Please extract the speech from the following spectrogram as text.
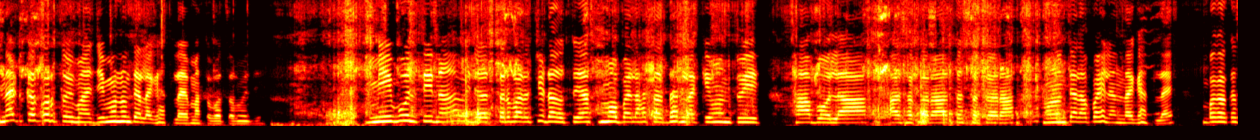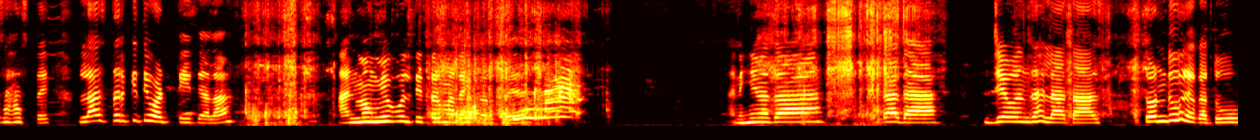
नाटकं करतोय माझी म्हणून त्याला घेतलाय महत्त्वाचा म्हणजे. मी बोलती ना व्हिडिओ तर बरं चिडवते. असं मोबाईल हातात धरला की म्हणतोय हा बोला असं करा तसं करा. म्हणून त्याला पहिल्यांदा घेतलाय. बघा कसं हसतंय. लाज तर किती वाटते त्याला. आणि मग मी बोलते तर मला हे करतोय. आणि हे माझा दादा जेवण झालं आता आज. तोंड धुवलं का तू?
